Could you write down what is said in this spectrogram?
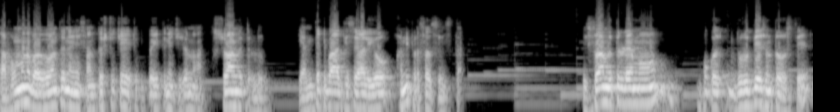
తపమున భగవంతుని సంతుష్టి చేయుటకు ప్రయత్నించుకున్న విశ్వామిత్రుడు ఎంతటి భాగ్యశాలియో అని ప్రశంసిస్తాడు విశ్వామిత్రుడేమో ఒక దురుద్దేశంతో వస్తే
